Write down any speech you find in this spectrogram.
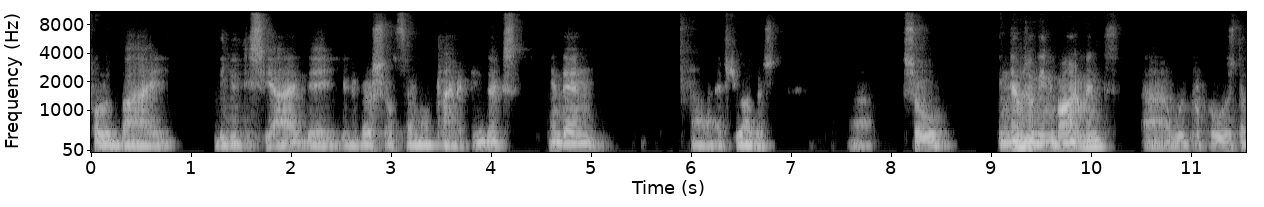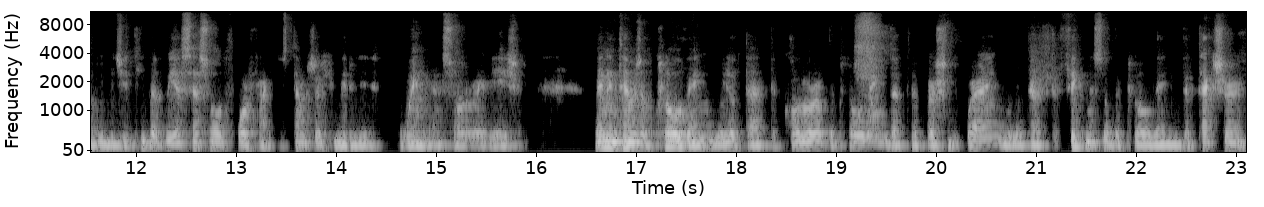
followed by the UTCI, the Universal Thermal Climate Index, and then uh, a few others. Uh, so, in terms of the environment, uh, we propose WBGT, but we assess all four factors temperature, humidity, wind, and solar radiation. Then in terms of clothing, we looked at the color of the clothing that the person is wearing. We looked at the thickness of the clothing, the texture.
